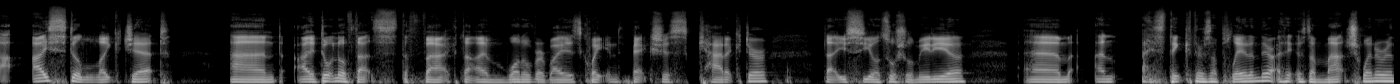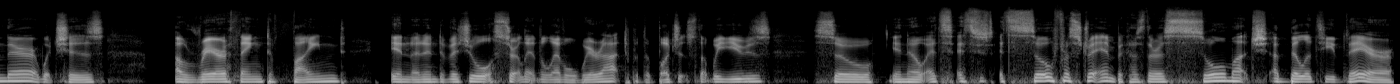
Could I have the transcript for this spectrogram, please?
I, I still like Jet, and I don't know if that's the fact that I'm won over by his quite infectious character that you see on social media. Um, and I think there's a player in there. I think there's a match winner in there, which is a rare thing to find in an individual, certainly at the level we're at with the budgets that we use. So, you know, it's it's just it's so frustrating because there is so much ability there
